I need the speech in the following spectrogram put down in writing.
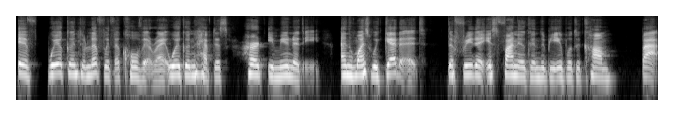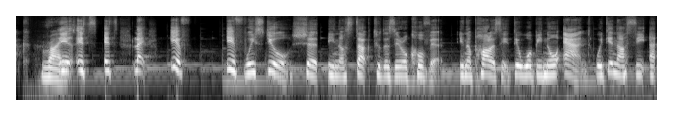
if we're going to live with the COVID, right, we're going to have this herd immunity. And once we get it, the freedom is finally going to be able to come back. Right. It, it's it's like if if we still should, you know, stuck to the zero COVID, you know, policy, there will be no end. We did not see an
